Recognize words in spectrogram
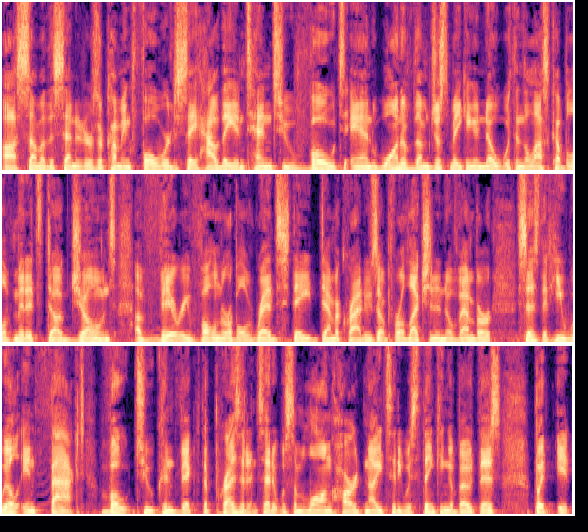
Uh, some of the senators are coming forward to say how they intend to vote, and one of them just making a note within the last couple of minutes, Doug Jones, a very vulnerable red state Democrat who's up for election in November, says that he will, in fact, vote to convict the president. Said it was some long, hard nights that he was thinking about this, but it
